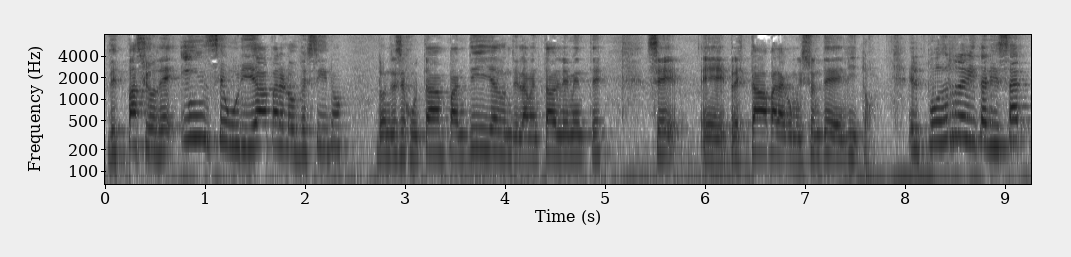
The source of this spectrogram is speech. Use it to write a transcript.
de espacio de inseguridad para los vecinos, donde se juntaban pandillas, donde lamentablemente se eh, prestaba para comisión de delitos. El poder revitalizar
